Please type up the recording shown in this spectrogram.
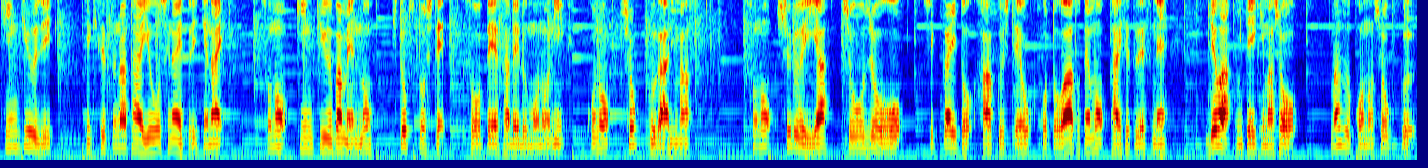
緊急時適切な対応をしないといけない。その緊急場面の一つとして想定されるものにこのショックがあります。その種類や症状をしっかりと把握しておくことはとても大切ですね。では見ていきましょう。まずこのショック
